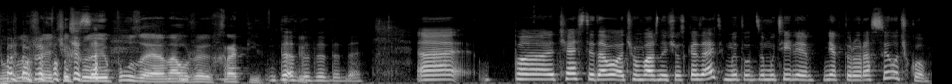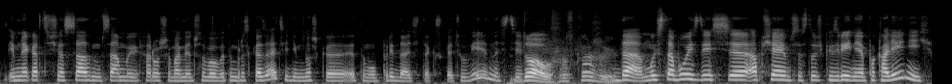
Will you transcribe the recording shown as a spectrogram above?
Ну, потому что чешу и пузо, и она уже храпит. Да, да, да, да, да. А, по части того, о чем важно еще сказать, мы тут замутили некоторую рассылочку, и мне кажется, сейчас сам, самый хороший момент, чтобы об этом рассказать и немножко этому придать, так сказать, уверенности. Да уж, расскажи. Да, мы с тобой здесь э, общаемся с точки зрения поколений,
